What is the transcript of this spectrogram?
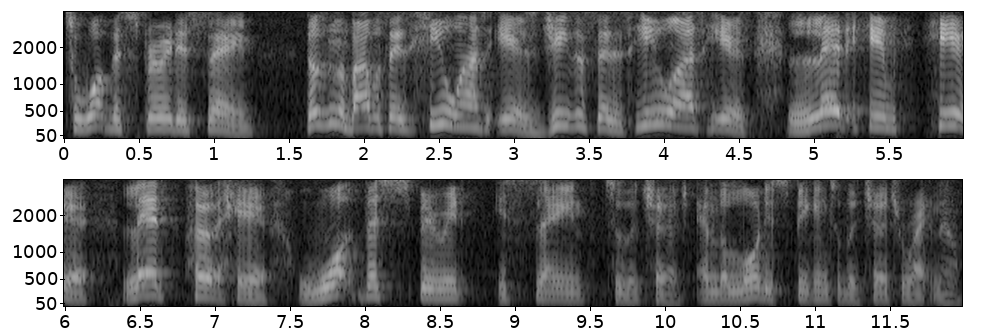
to what the Spirit is saying. Doesn't the Bible say, He who has ears, Jesus says, He who has ears, let him hear, let her hear what the Spirit is saying to the church. And the Lord is speaking to the church right now.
